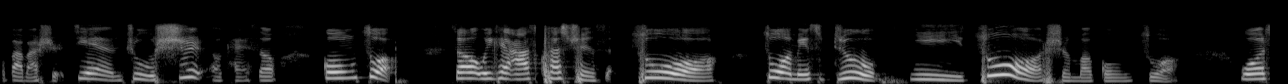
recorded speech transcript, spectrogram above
我爸爸是建筑师。OK，so 工作，so we can ask questions。做，做 means do。你做什么工作？What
